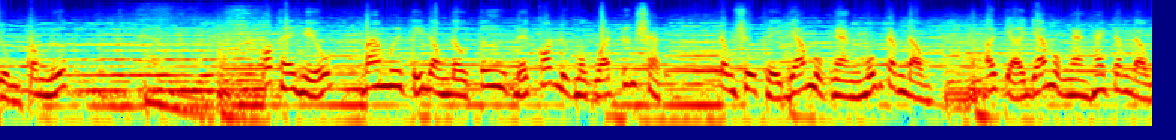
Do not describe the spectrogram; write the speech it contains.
dùng trong nước. Có thể hiểu 30 tỷ đồng đầu tư để có được một quả trứng sạch trong siêu thị giá 1.400 đồng, ở chợ giá 1.200 đồng.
